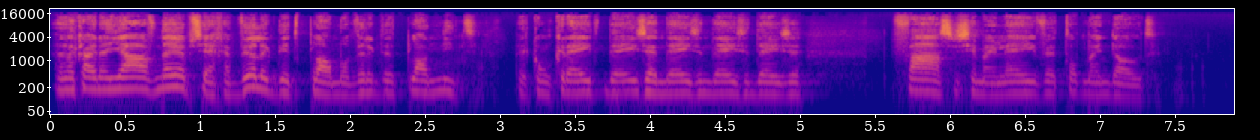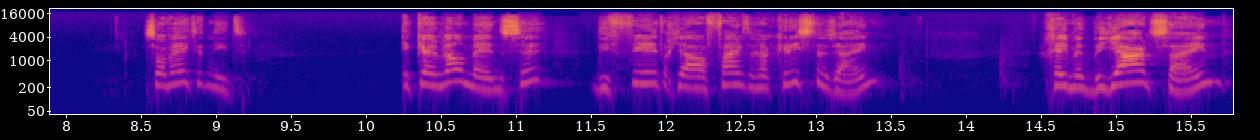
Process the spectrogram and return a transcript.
En dan kan je dan ja of nee op zeggen. Wil ik dit plan of wil ik dit plan niet? Met concreet deze en deze en deze, deze fases in mijn leven tot mijn dood. Zo werkt het niet. Ik ken wel mensen die 40 jaar of 50 jaar christen zijn, op een gegeven moment bejaard zijn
